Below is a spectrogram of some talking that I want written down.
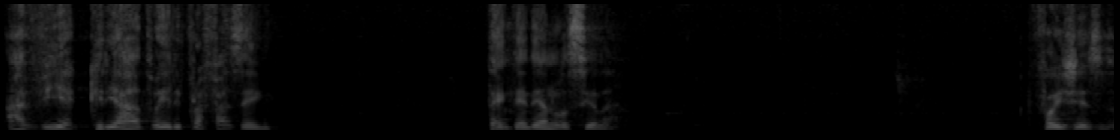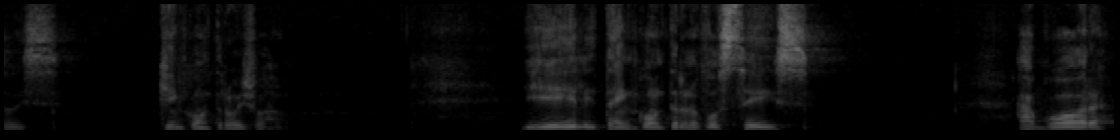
havia criado ele para fazer. Está entendendo, Lucila? Foi Jesus que encontrou João. E ele está encontrando vocês agora,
